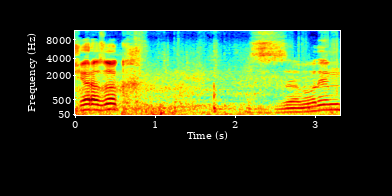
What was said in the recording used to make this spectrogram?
Ще разок. Заводимо.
